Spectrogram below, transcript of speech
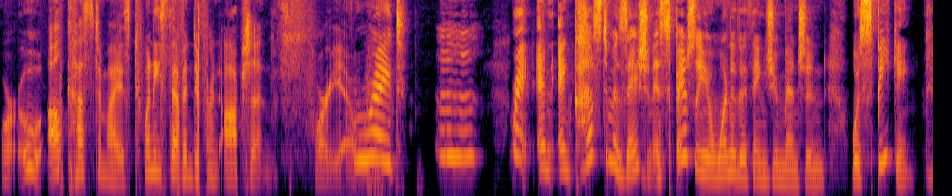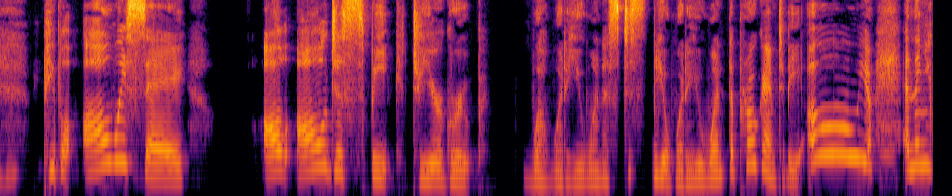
Or oh i'll customize 27 different options for you. Right. Mm-hmm. right. And and customization especially you know, one of the things you mentioned was speaking. Mm-hmm. people always say i'll i'll just speak to your group well, what do you want us to, you know, what do you want the program to be? Oh, yeah. And then you,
